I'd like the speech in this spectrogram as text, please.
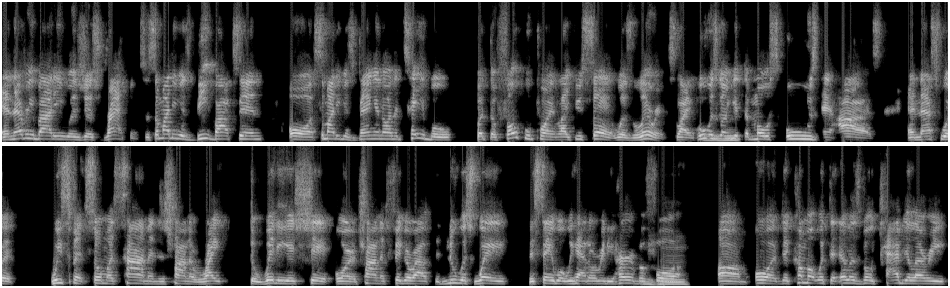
and everybody was just rapping. So somebody was beatboxing or somebody was banging on the table, but the focal point, like you said, was lyrics. Like who was mm-hmm. going to get the most oohs and ahs, and that's what we spent so much time in just trying to write the wittiest shit or trying to figure out the newest way to say what we had already heard before. Mm-hmm. Um, or to come up with the illest vocabulary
